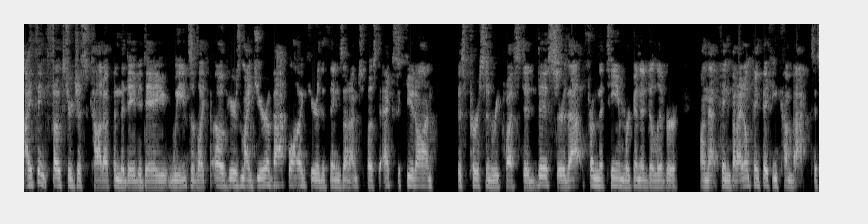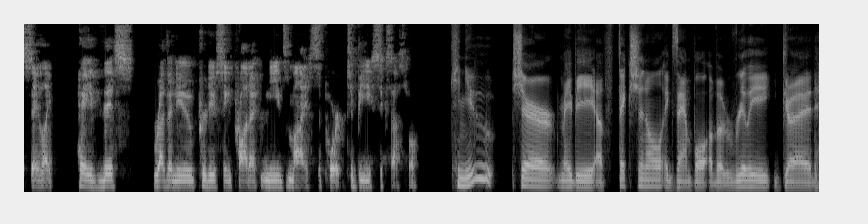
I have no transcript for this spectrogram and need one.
I think folks are just caught up in the day to day weeds of like, oh, here's my Jira backlog. Here are the things that I'm supposed to execute on. This person requested this or that from the team. We're going to deliver on that thing, but I don't think they can come back to say like, hey, this revenue producing product needs my support to be successful. Can you share maybe a fictional example of a really good,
